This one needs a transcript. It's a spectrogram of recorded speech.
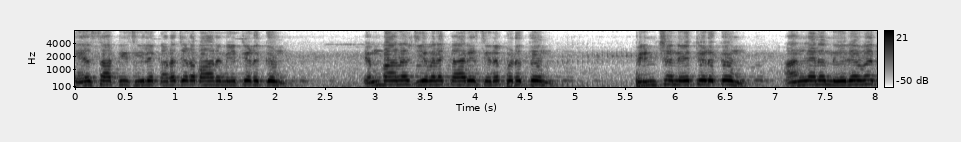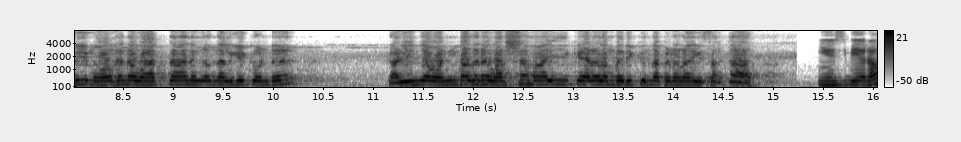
കെ എസ് ആർ ടി സിയിലെ കടച്ചിട ഭാരം ഏറ്റെടുക്കും എംപാനൽ ജീവനക്കാരെ സ്ഥിരപ്പെടുത്തും പെൻഷൻ ഏറ്റെടുക്കും. അങ്ങനെ നിരവധി മോഹന വാഗ്ദാനങ്ങൾ നൽകിക്കൊണ്ട് കഴിഞ്ഞ ഒൻപതര വർഷമായി കേരളം ഭരിക്കുന്ന പിണറായി സർക്കാർ. News bureau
